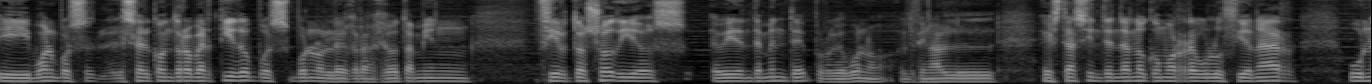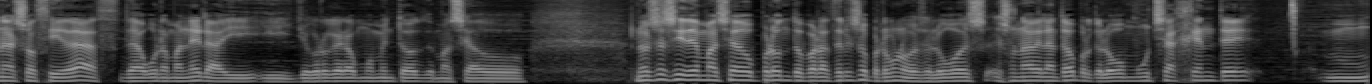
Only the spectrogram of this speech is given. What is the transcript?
y bueno, pues el ser controvertido, pues bueno, le granjeó también ciertos odios, evidentemente, porque bueno, al final estás intentando como revolucionar una sociedad de alguna manera y, yo creo que era un momento demasiado No sé si demasiado pronto para hacer eso, pero bueno, desde luego es, es un adelantado porque luego mucha gente, mm,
